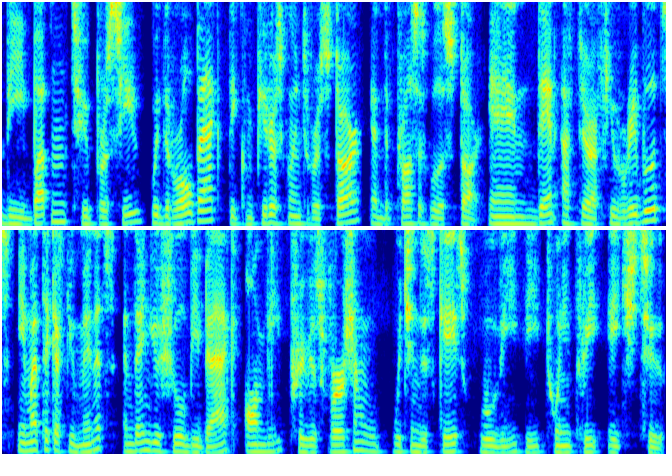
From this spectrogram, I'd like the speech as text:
the button to proceed with the rollback, the computer is going to restart and the process will start. And then after a few reboots, it might take a few minutes and then you should be back on the previous version, which in this case will be the 23H2.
